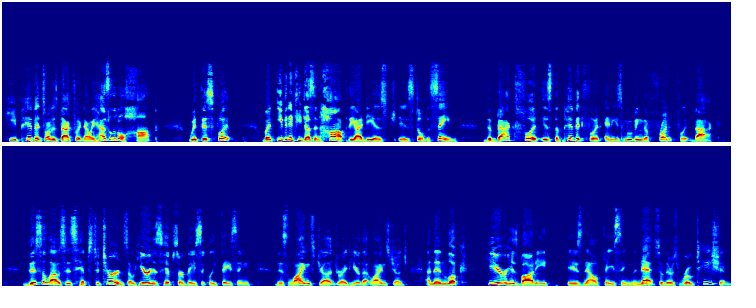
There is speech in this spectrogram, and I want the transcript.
He pivots on his back foot. Now he has a little hop with this foot, but even if he doesn't hop, the idea is, is still the same. The back foot is the pivot foot and he's moving the front foot back. This allows his hips to turn. So here his hips are basically facing this lines judge right here, that lines judge. And then look here, his body is now facing the net. So there's rotation.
